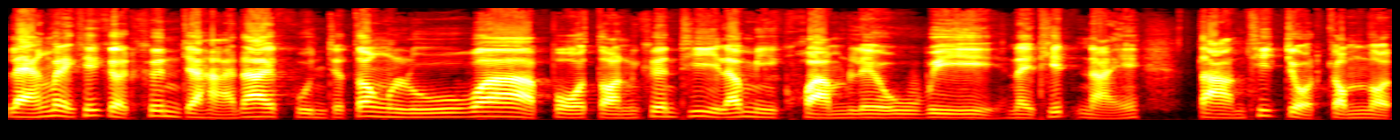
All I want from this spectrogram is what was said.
แรงแม่เหล็กที่เกิดขึ้นจะหาได้ คุณจะต้องรู้ว่าโปรตอนเคลื่อนที่แล้วมีความเร็ว v ในทิศไหน ตามที่โจทย์กำหนด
